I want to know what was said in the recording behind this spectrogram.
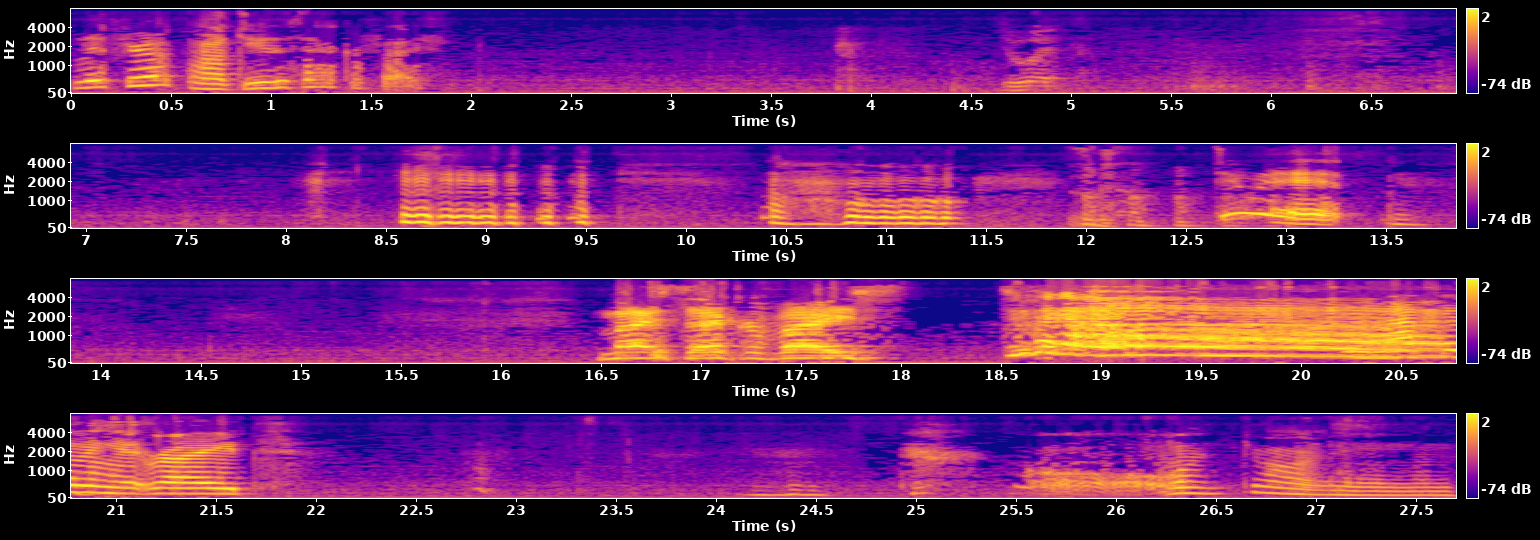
Lift her up. I'll do the sacrifice. Do it. oh, do it. My sacrifice to the You're not doing it right. Oh, darling.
